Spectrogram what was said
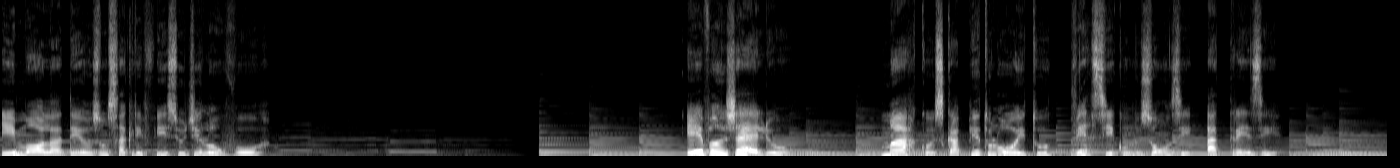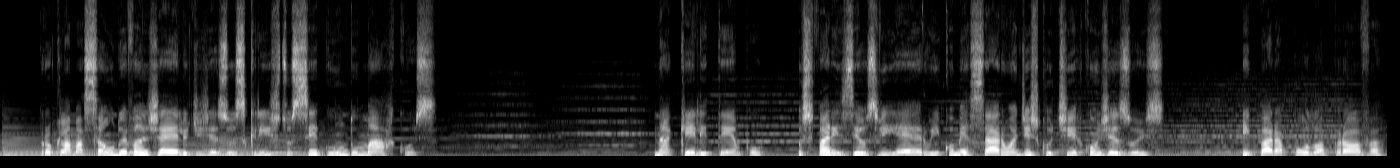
E mola a Deus um sacrifício de louvor. Evangelho Marcos capítulo 8, versículos 11 a 13. Proclamação do Evangelho de Jesus Cristo segundo Marcos. Naquele tempo, os fariseus vieram e começaram a discutir com Jesus. E para pô-lo à prova,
